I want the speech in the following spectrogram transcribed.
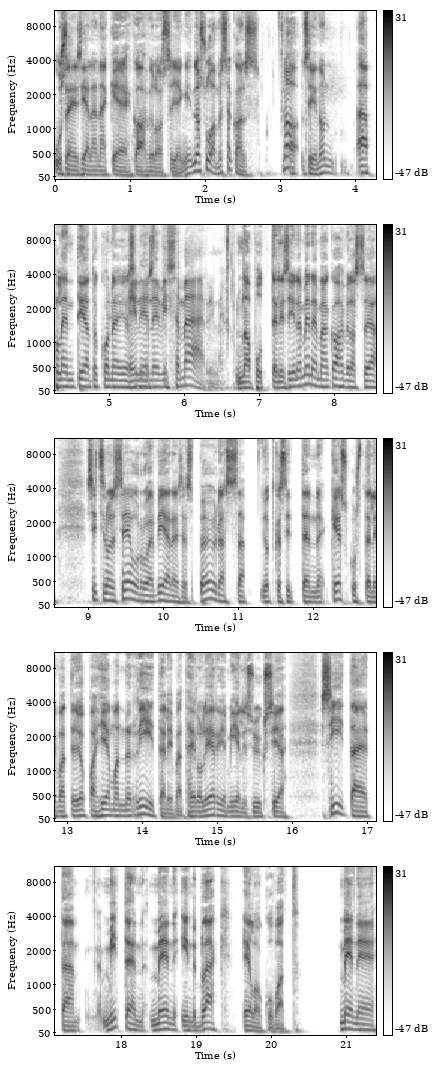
usein siellä näkee kahviloissa jengi. No Suomessa kanssa. No. No. Siinä on Applen tietokone ja Ei siinä enevissä määrin. naputteli siinä menemään kahvilassa ja sitten siinä oli seurue viereisessä pöydässä, jotka sitten keskustelivat ja jopa hieman riitelivät. Heillä oli erimielisyyksiä siitä, että miten Men in Black-elokuvat menee,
